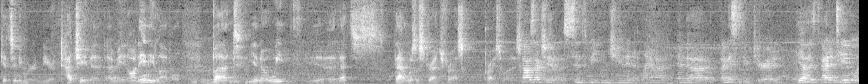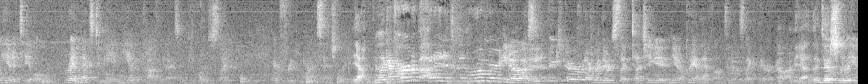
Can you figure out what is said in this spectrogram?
gets anywhere near touching it. I mean, on any level. Mhm. But you know, we yeah, that's that was a stretch for us price wise. I was actually at a synth meet in June in Atlanta, and uh, I guess I think Jared. he Yeah. was- I had a table, and he had a table right next to me, and he had the Prophet X, and people were just like, they were freaking out essentially. Yeah. They're like, I've heard about it. It's been rumored. You know, I've seen a picture or whatever. They were just like touching it and you know putting on headphones, and it was like they were gone. Yeah, there- there's- Oblivion.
